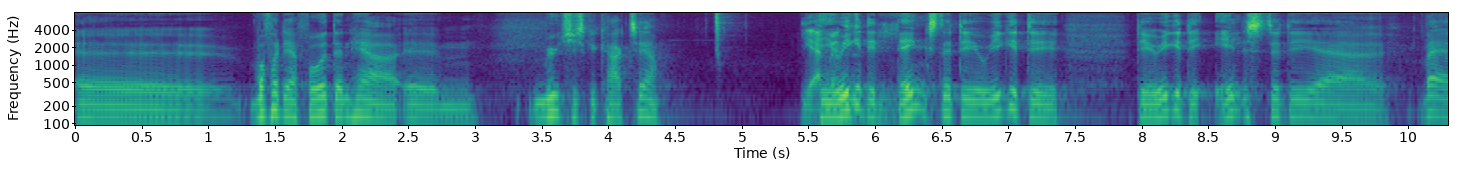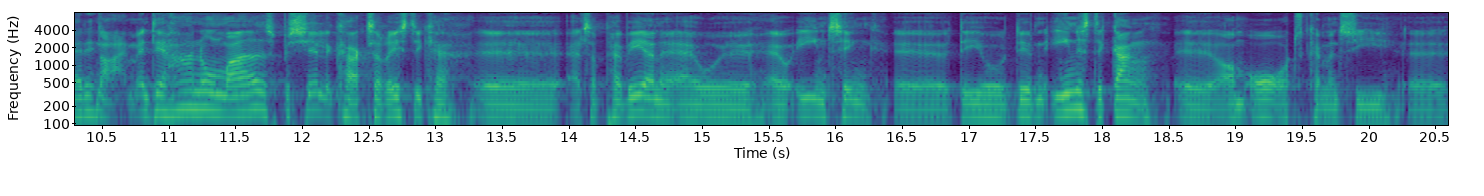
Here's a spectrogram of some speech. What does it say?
øh, hvorfor det har fået den her øh, mytiske karakter. Ja, det er men... jo ikke det længste, det er jo ikke det, det er jo ikke det ældste, det er hvad er det? Nej, men det har nogle meget specielle karakteristika. Øh, altså pavererne er jo, øh, er jo én ting. Øh, det, er jo, det er den eneste gang øh, om året, kan man sige, øh,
